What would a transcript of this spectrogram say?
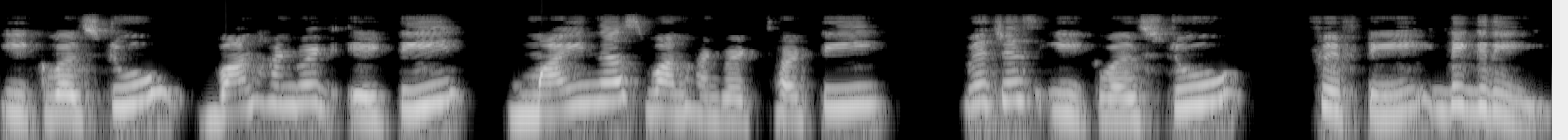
equals to 180 minus 130 which is equals to 50 degree.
